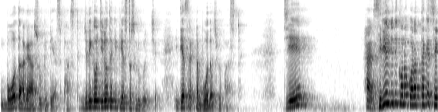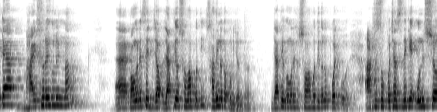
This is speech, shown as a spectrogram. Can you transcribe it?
বোধ আগে আসুক ইতিহাস ফার্স্ট যদি কেউ জিরো থেকে ইতিহাসটা শুরু করছে, ইতিহাসের একটা বোধ আসবে ফার্স্ট যে হ্যাঁ সিরিয়াল যদি কোনো করার থাকে, সেটা ভাইসরয়গুলির নাম কংগ্রেসের জাতীয় সভাপতি স্বাধীনতা পর্যন্ত। জাতীয় কংগ্রেসের সভাপতিগুলো আঠারোশো পঁচাশি থেকে উনিশশো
